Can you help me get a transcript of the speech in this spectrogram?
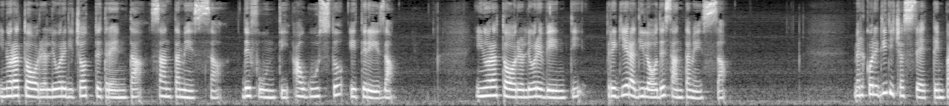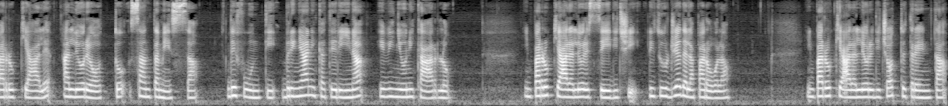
In oratorio alle ore 18.30 Santa Messa. Defunti Augusto e Teresa. In oratorio alle ore 20 Preghiera di lode Santa Messa. Mercoledì 17 in parrocchiale alle ore 8 Santa Messa. Defunti Brignani Caterina e Vignoni Carlo. In parrocchiale alle ore 16 Liturgia della Parola. In parrocchiale alle ore 18.30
